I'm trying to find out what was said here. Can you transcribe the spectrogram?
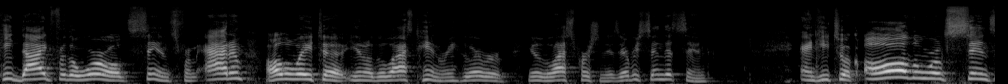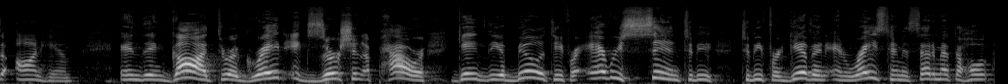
He died for the world's sins from Adam all the way to, you know, the last Henry, whoever, you know, the last person is, every sin that sinned. And he took all the world's sins on him. And then God, through a great exertion of power, gave the ability for every sin to be, to be forgiven and raised him and set him at the, whole,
